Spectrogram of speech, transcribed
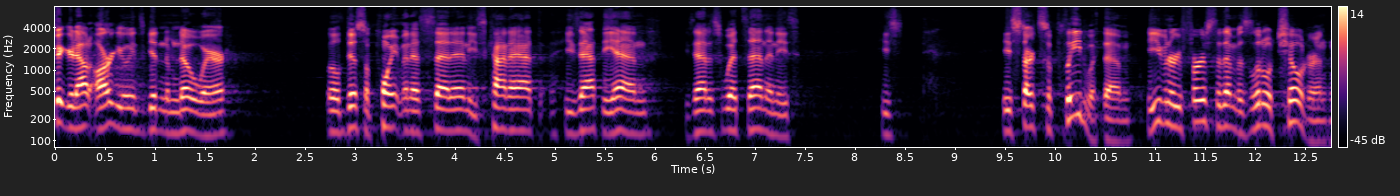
figured out arguing's getting them nowhere. A little disappointment has set in. He's kind of at he's at the end. He's at his wits' end, and he's he's he starts to plead with them. He even refers to them as little children,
